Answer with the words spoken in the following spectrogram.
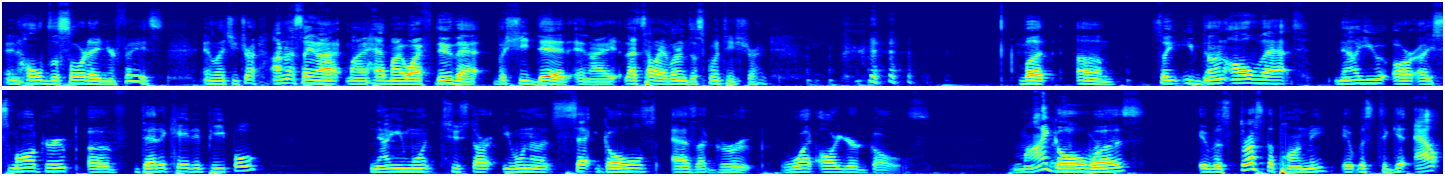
and holds a sword in your face and lets you try. I'm not saying I my had my wife do that, but she did, and I that's how I learned the squinting strike. But um, so you've done all that. Now you are a small group of dedicated people. Now you want to start. You want to set goals as a group. What are your goals? My goal important. was. It was thrust upon me. It was to get out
